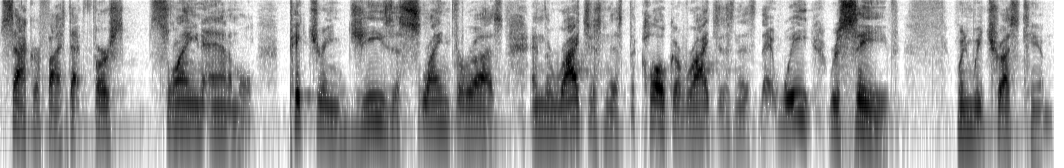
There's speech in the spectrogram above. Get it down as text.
sacrifice, that first slain animal, picturing Jesus slain for us and the righteousness, the cloak of righteousness that we receive when we trust Him.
